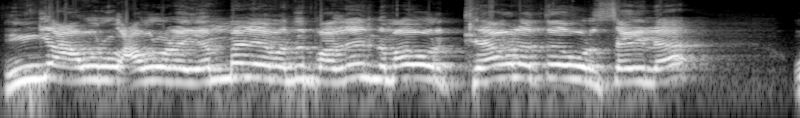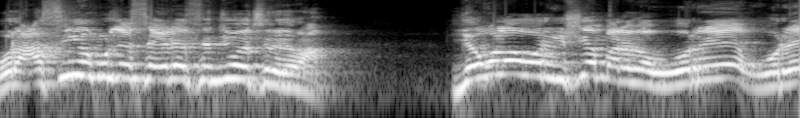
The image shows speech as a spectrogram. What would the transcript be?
இங்கே அவர் அவரோட எம்எல்ஏ வந்து பார்த்தீங்கன்னா இந்த மாதிரி ஒரு கேவலத்தை ஒரு செயலை ஒரு அசிங்கம் முடிஞ்ச செயலை செஞ்சு வச்சுருக்கிறான். எவ்வளோ ஒரு விஷயம் பாருங்க ஒரே ஒரே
